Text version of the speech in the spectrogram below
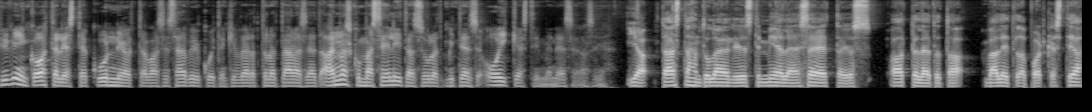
hyvin kohteliasta ja kunnioittava se sävy kuitenkin verrattuna tällaiseen, että annas kun mä selitän sulle, että miten se oikeasti menee se asia. Ja tästähän tulee tietysti mieleen se, että jos ajattelee tuota Välitila-podcastia,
